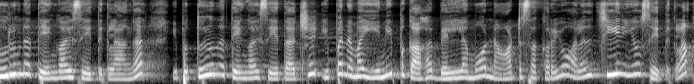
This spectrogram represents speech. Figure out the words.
துருவின தேங்காய் சேர்த்துக்கலாங்க. இப்போ துருவின தேங்காய் சேர்த்தாச்சு. இப்போ நம்ம இனிப்புக்காக வெல்லமோ நாட்டு சர்க்கரையோ அல்லது சீனியோ சேர்த்துக்கலாம்.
